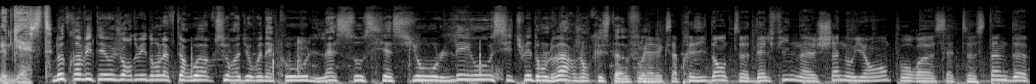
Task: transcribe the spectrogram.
le guest. Notre invité aujourd'hui dans l'Afterwork sur Radio Monaco, l'association Léo située dans le Var, Jean-Christophe. Oui, avec sa présidente Delphine Chanoyan pour euh, cette stand-up,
